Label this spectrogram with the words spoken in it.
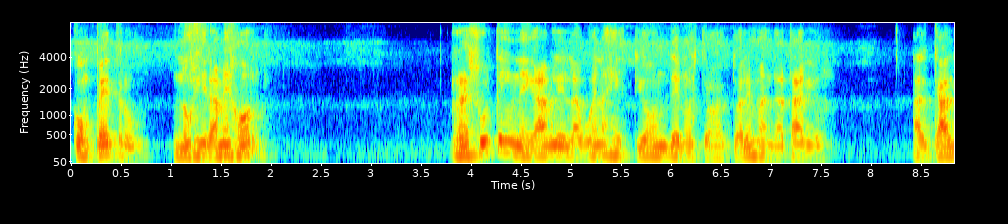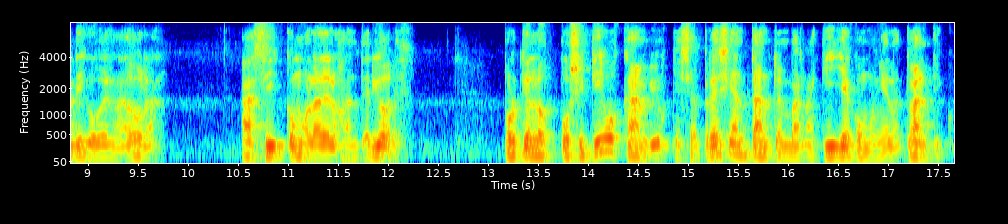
con Petro nos irá mejor. Resulta innegable la buena gestión de nuestros actuales mandatarios, alcalde y gobernadora, así como la de los anteriores, porque los positivos cambios que se aprecian tanto en Barranquilla como en el Atlántico,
